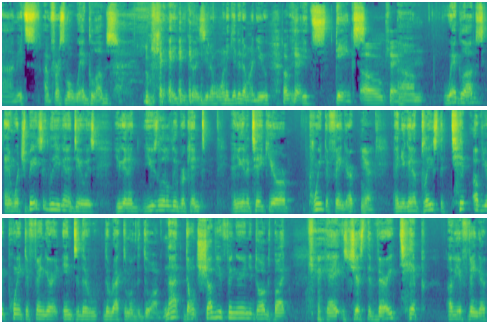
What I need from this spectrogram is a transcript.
um, it's uh, first of all wear gloves, okay, because you don't want to get it on you. Okay. it stinks. Okay. Um, wear gloves, and what you basically you're going to do is you're going to use a little lubricant, and you're going to take your pointer finger, yeah. and you're going to place the tip of your pointer finger into the the rectum of the dog. Not don't shove your finger in your dog's butt. Okay, it's just the very tip of your finger,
